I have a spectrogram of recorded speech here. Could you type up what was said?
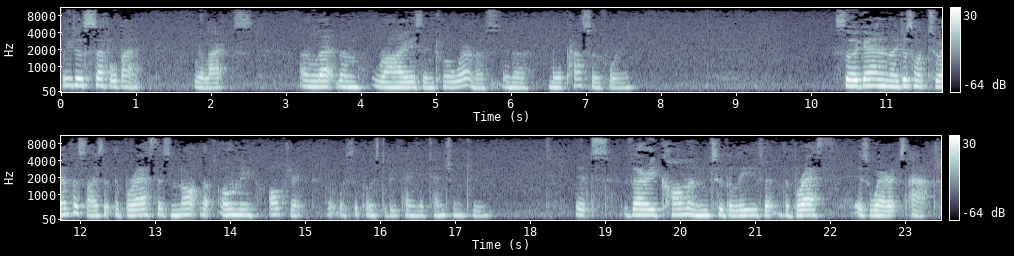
we just settle back, relax, and let them rise into awareness in a more passive way. So again, I just want to emphasize that the breath is not the only object that we're supposed to be paying attention to. It's very common to believe that the breath is where it's at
